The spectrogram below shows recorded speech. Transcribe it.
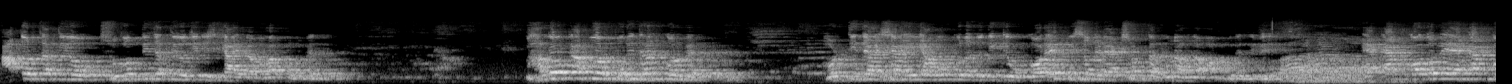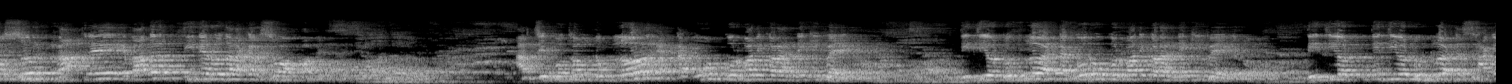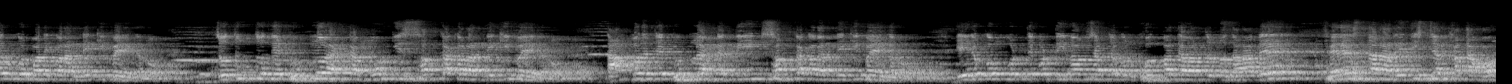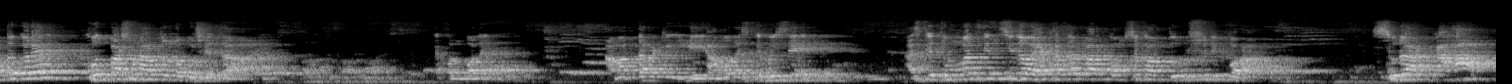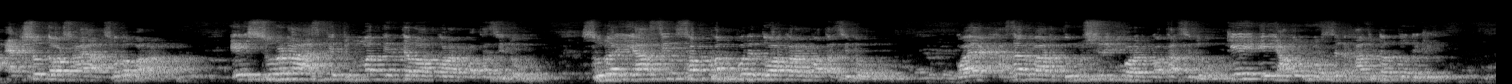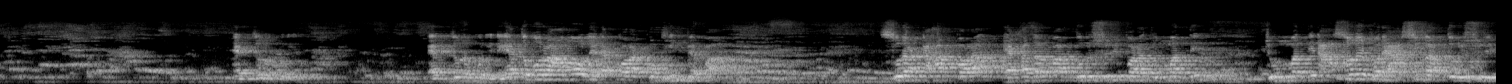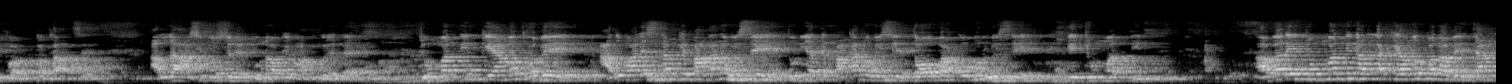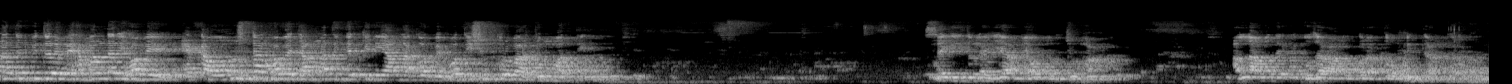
আতর জাতীয়, সুগন্ধি জাতীয় জিনিস গায়ে ব্যবহার করবেন। ভালো কাপড় পরিধান করবেন। মসজিদে আসা এই আমলগুলো যদি কেউ করে পিছনের এক সপ্তাহ গুণ আল্লাহ মাফ করে দিবে। এক এক কদমে এক এক বছর রাত্রে এবাদত দিনে রোজা রাখার সব পাবে। আর যে প্রথম ঢুকলো একটা উট কোরবানি করার নেকি পেয়ে গেল। দ্বিতীয় ঢুকলো একটা গরু কোরবানি করার নেকি পেয়ে গেল। দ্বিতীয় তৃতীয় ঢুকলো একটা ছাগল কোরবানি করার নেকি পেয়ে গেল। চতুর্থতে ঢুকলো একটা মুরগি সৎকা করার নেকি পেয়ে গেল। তারপরে যে ঢুকলো একটা ডিম সৎকা করার নেকি পেয়ে গেল। এইরকম করতে করতে ইমাম সাহেব যখন খোদবা দেওয়ার জন্য দাঁড়াবে ফেরেস তারা রেজিস্টার খাতা বন্ধ করে খোদবা শোনার জন্য বসে যায়। এখন বলেন, আমার দ্বারা কি এই আমল আজকে হয়েছে আজকে জুম্মার দিন ছিল এক হাজার বার কমসে কম শরীফ পড়া। সুরা কাহা একশো দশ আয়াত, ষোলো পারা। এই সুরাটা আজকে জুম্মার দিন তেলাওয়াত করার কথা ছিল। সুরা ইয়াসিন সক্ষম করে দোয়া করার কথা ছিল। কয়েক হাজার বার দুরুদ শরীফ কথা ছিল। কে এই আমল করছেন? হাত তো দেখি। একজনও করি একজনও করিনি। এত বড় আমল, এটা করা কঠিন ব্যাপার। সুরা কাহাব পড়া, এক হাজার বার দরুশুরি পড়া জুম্মার দিন। জুম্মার দিন আসরের পরে আশি বার দরুশুরি পর কথা আছে। আল্লাহ আশি বছরের গুণাকে মাফ করে দেয়। জুম্মার দিন কেয়ামত হবে, আদম আল ইসলামকে বানানো হয়েছে, দুনিয়াতে পাঠানো হয়েছে, তওবা কবুল হয়েছে এই জুম্মার দিন। আবার এই জুম্মার দিন আল্লাহ কিয়ামত বানাবে, জান্নাতের ভিতরে মেহমানদারি হবে, একটা অনুষ্ঠান হবে জান্নাতীদেরকে নিয়ে আল্লাহ করবে প্রতি শুক্রবার জুম্মার দিন। আল্লাহ আমাদেরকে বোঝার আমল করার তৌফিক দান করুন।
